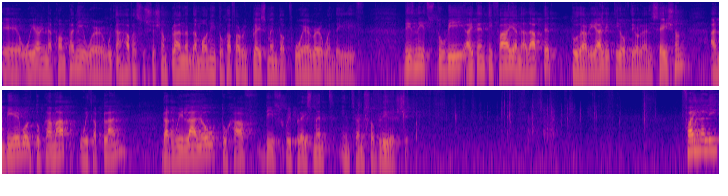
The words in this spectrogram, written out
uh, we are in a company where we can have a succession plan and the money to have a replacement of whoever when they leave. This needs to be identified and adapted to the reality of the organization and be able to come up with a plan that will allow to have this replacement in terms of leadership. Finally,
